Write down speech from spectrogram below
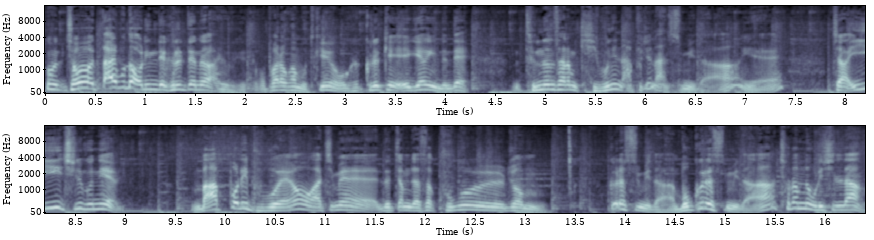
그럼 저 딸보다 어린데 그럴 때는 아유 오빠라고 하면 어떡해요. 그- 그렇게 얘기하기 있는데 듣는 사람 기분이 나쁘진 않습니다. 예. 자, 이칠구님 맞벌이 부부예요. 아침에 늦잠 자서 국을 좀 끓였습니다. 못 끓였습니다. 철없는 우리 신랑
